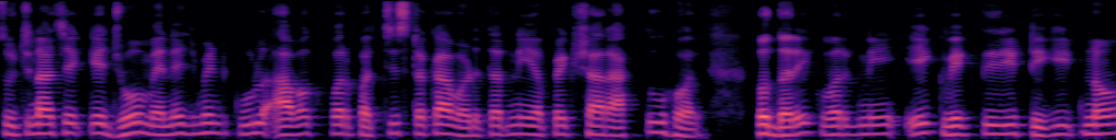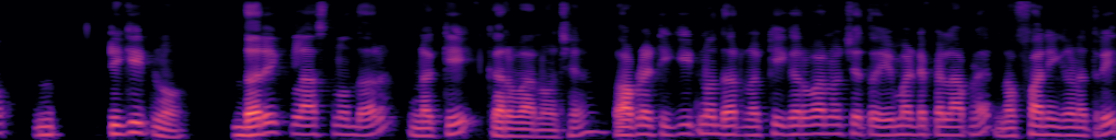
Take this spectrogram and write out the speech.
સૂચના છે કે જો મેનેજમેન્ટ કુલ આવક પર પચીસ ટકા વળતરની અપેક્ષા રાખતું હોય, તો દરેક વર્ગની એક વ્યક્તિની ટિકિટનો ટિકિટનો દરેક ક્લાસનો દર નક્કી કરવાનો છે. તો આપણે ટિકિટનો દર નક્કી કરવાનો છે, તો એ માટે પહેલાં આપણે નફાની ગણતરી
